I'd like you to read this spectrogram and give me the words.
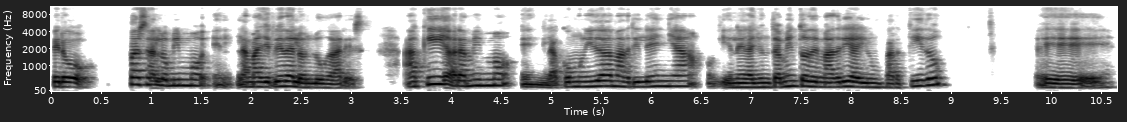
pero pasa lo mismo en la mayoría de los lugares. Aquí ahora mismo en la comunidad madrileña y en el Ayuntamiento de Madrid hay un partido eh,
